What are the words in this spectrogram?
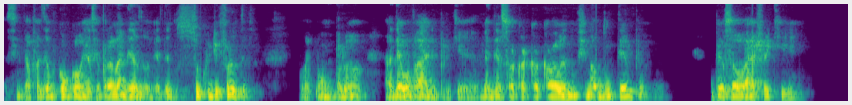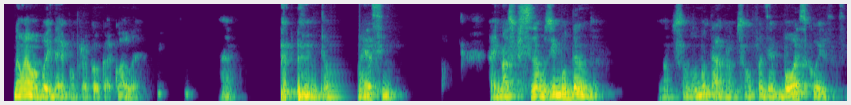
Assim, está fazendo concorrência para ela mesma, vendendo suco de frutas. Ela comprou a Del Valle, porque vender só Coca-Cola, no final de um tempo, o pessoal acha que não é uma boa ideia comprar Coca-Cola. Né? Então, é assim. Aí nós precisamos ir mudando. Nós precisamos mudar, nós precisamos fazer boas coisas.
